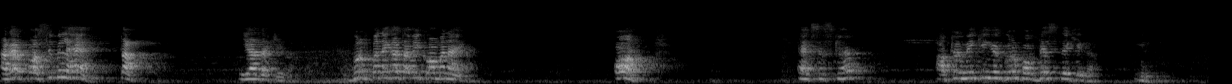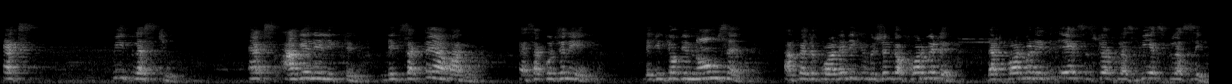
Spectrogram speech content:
अगर पॉसिबल है, तब। याद रखिएगा। ग्रुप बनेगा तभी कॉमन आएगा। और x square after making a group of this देखिएगा। X p plus q x आगे नहीं लिखते लिख सकते हैं आप आगे। ऐसा कुछ नहीं है। लेकिन क्योंकि नॉर्म्स है, आपका जो क्वाड्रेटिक इक्वेशन का फॉर्मेट है that format is x square plus b x plus c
